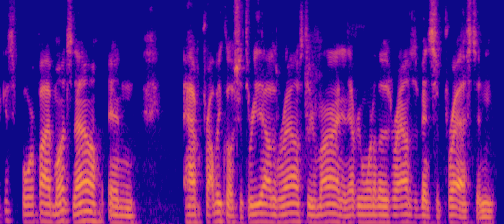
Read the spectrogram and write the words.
I guess four or five months now, and have probably close to three thousand rounds through mine, and every one of those rounds has been suppressed, and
